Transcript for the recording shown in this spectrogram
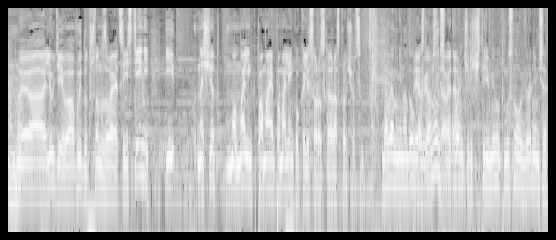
угу. мы, э, люди выйдут, что называется, из тени, и начнет маленько, помаленьку колесо раскручиваться. Давай мы ненадолго Прервемся, остановимся. Давай, Буквально да. через 4 минуты мы снова вернемся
